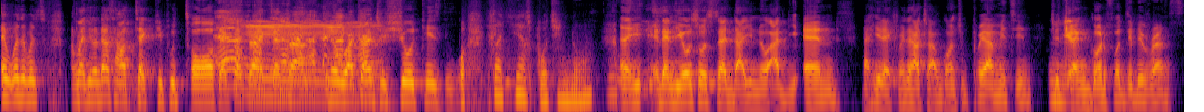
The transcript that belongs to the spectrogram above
It was, it was, I'm like you know that's how tech people talk, etc., etc. You know we're trying to mm. showcase the. wo- He's like yes, but you know. And then, he, and then he also said that you know at the end that he expected her to have gone to prayer meeting to Yeah. thank God for deliverance.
